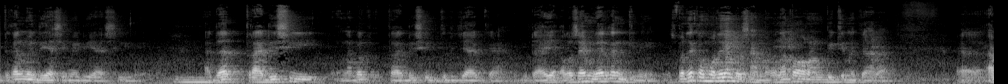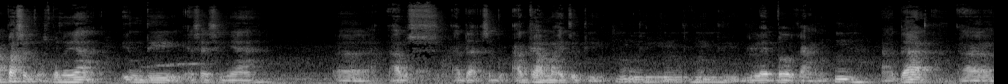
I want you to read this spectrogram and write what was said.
itu kan mediasi-mediasi ada tradisi kenapa tradisi itu dijaga budaya? Kalau saya melihat kan gini sebenarnya komponennya bersama kenapa orang bikin negara? Eh, apa se- sebenarnya inti esensinya eh, harus ada sebu- agama itu di, di, di, di- dilabelkan Hmm. ada eh,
